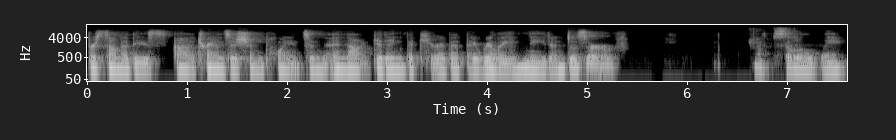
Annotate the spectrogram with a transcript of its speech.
for some of these uh, transition points and, and not getting the care that they really need and deserve. Absolutely.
